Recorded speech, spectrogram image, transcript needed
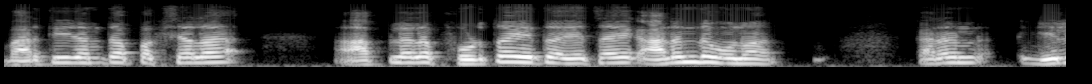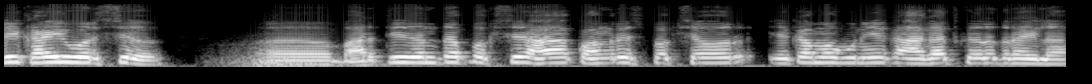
भारतीय जनता पक्षाला आपल्याला फोडता येतं याचा एक आनंद होणार. कारण गेली काही वर्ष भारतीय जनता पक्ष हा काँग्रेस पक्षावर एकामागून एक आघात करत राहिला.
